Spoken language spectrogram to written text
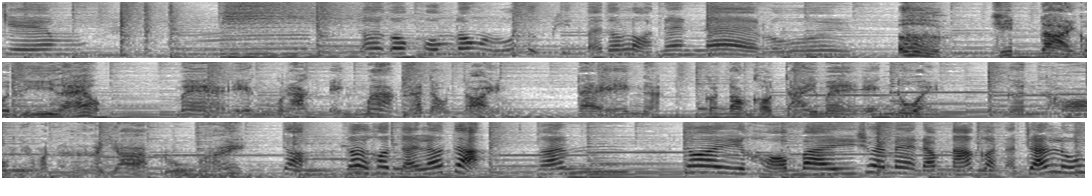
เกมอืมจ้อยก็คงต้องรู้สึกผิดไปตลอดแน่ๆเลย เออ คิดได้ก็ดีแล้ว แม่เองรักเองมากนะเจ้าจ้อย แต่เองน่ะ ก็ต้องเข้าใจแม่เองด้วย เงินทองเนี่ยมันหายากรู้ไหมจ้ะจ้อยเข้าใจแล้วจ้ะ งั้นจ้อยขอไปช่วยแม่ดำน้ำก่อนนะจ๊ะลุง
